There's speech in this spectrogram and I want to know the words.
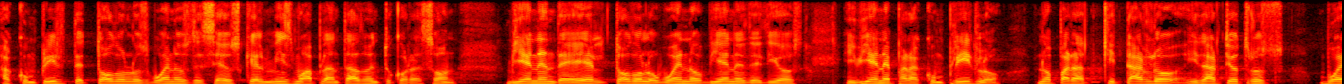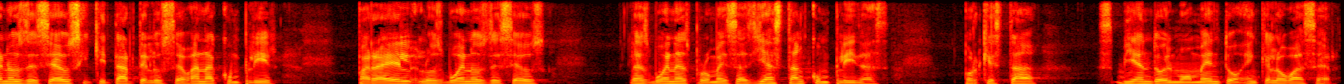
a cumplirte todos los buenos deseos que Él mismo ha plantado en tu corazón. Vienen de Él, todo lo bueno viene de Dios y viene para cumplirlo no para quitarlo y darte otros buenos deseos y quitártelos, se van a cumplir. Para Él los buenos deseos, las buenas promesas ya están cumplidas, porque está viendo el momento en que lo va a hacer.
